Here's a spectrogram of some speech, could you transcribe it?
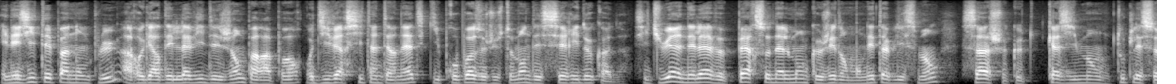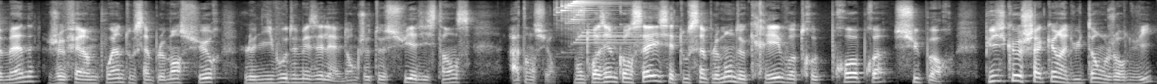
Et n'hésitez pas non plus à regarder l'avis des gens par rapport aux divers sites internet qui proposent justement des séries de codes. Si tu es un élève personnellement que j'ai dans mon établissement, sache que quasiment toutes les semaines, je fais un point tout simplement sur le niveau de mes élèves. Donc je te suis à distance Attention. Mon troisième conseil, c'est tout simplement de créer votre propre support. Puisque chacun a du temps aujourd'hui,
